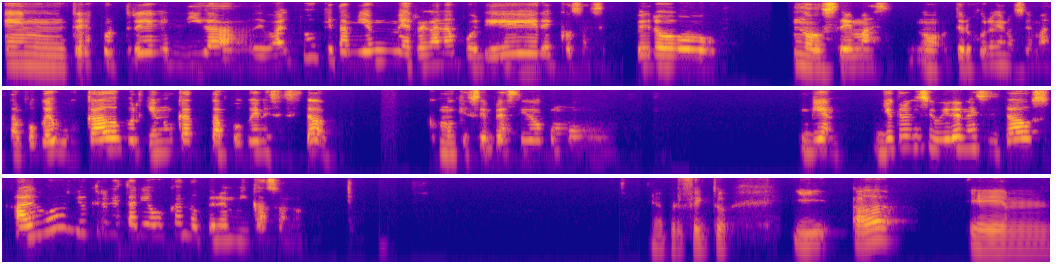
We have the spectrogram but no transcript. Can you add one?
en 3x3 Liga de Valpo, que también me regalan polera y cosas así, pero no sé más, no, te lo juro que no sé más. Tampoco he buscado porque nunca tampoco he necesitado. Como que siempre ha sido como bien, yo creo que si hubiera necesitado algo, yo creo que estaría buscando, pero en mi caso no. Ya, perfecto. Y Ada, eh,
